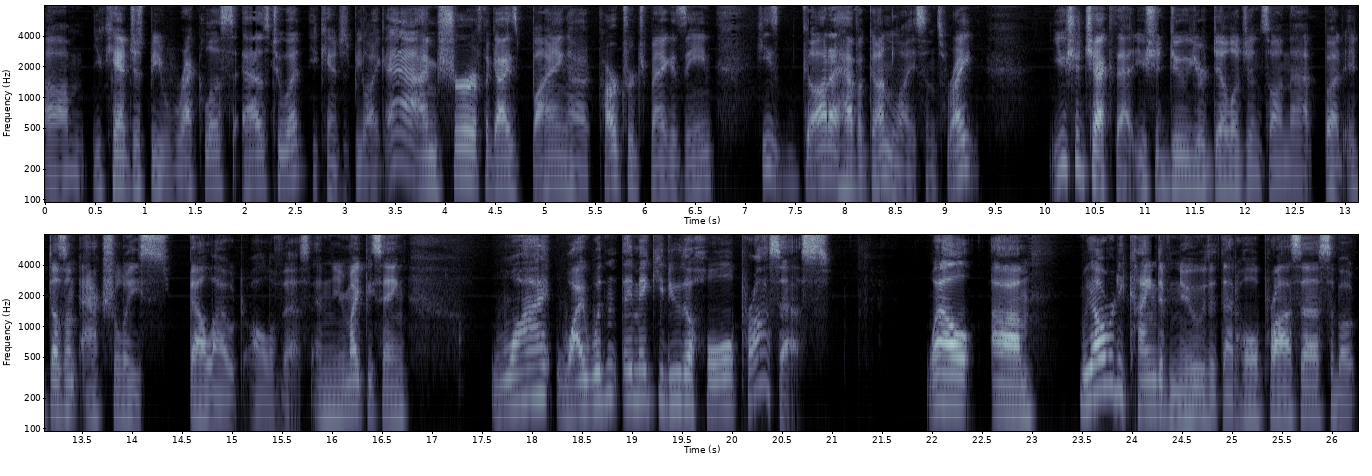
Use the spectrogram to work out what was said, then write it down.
Um, you can't just be reckless as to it. You can't just be like, ah, I'm sure if the guy's buying a cartridge magazine, he's got to have a gun license, right? You should check that. You should do your diligence on that, but it doesn't actually spell out all of this. And you might be saying, why why wouldn't they make you do the whole process? Well, um, we already kind of knew that that whole process about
